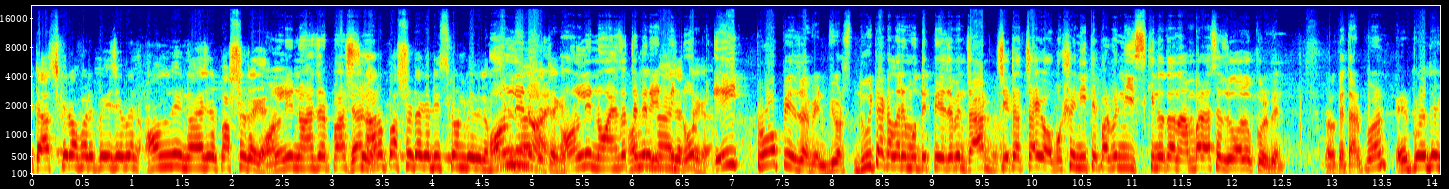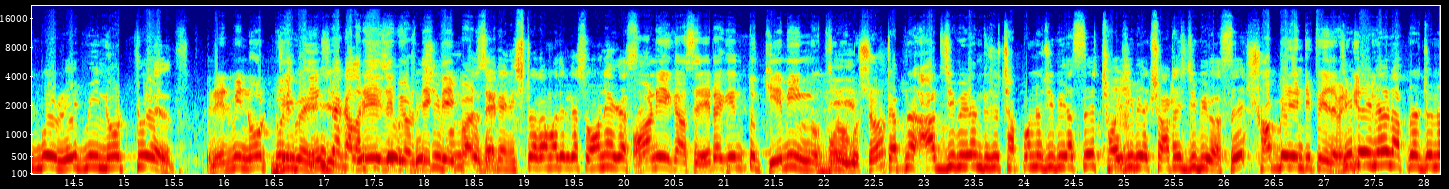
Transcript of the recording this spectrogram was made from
এটা আজকের অফারে পেয়ে যাবেন অনলি 9500 টাকা। অনলি 9500 জান আরও 500 টাকা ডিসকাউন্ট করে দিলাম। অনলি 9000 টাকা। অনলি 9000 টাকা রেডমি নোট 8 প্রো পেয়ে যাবেন। ভিউয়ার্স দুইটা কালারের মধ্যে পেয়ে যাবেন। যার যেটা চাই অবশ্যই নিতে পারবেন। স্ক্রিনে তো নাম্বার আছে যোগাযোগ করবেন। ওকে তারপর? এরপর দেখব Redmi note 12 Redmi note two তিনটা কালার এই যে ভিউয়ার দেখতেই পারছেন। দেখেন স্টক আমাদের কাছে অনেক আছে। অনেক আছে এটা কিন্তু গেমিং ফোন অবশ্য। এটা আপনার 8 জিবি র‍্যাম 256 জিবি আছে 6 জিবি 128 জিবি আছে। সব ভেরিয়েন্টই পেয়ে যাবেন যেটাই নেন আপনার জন্য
